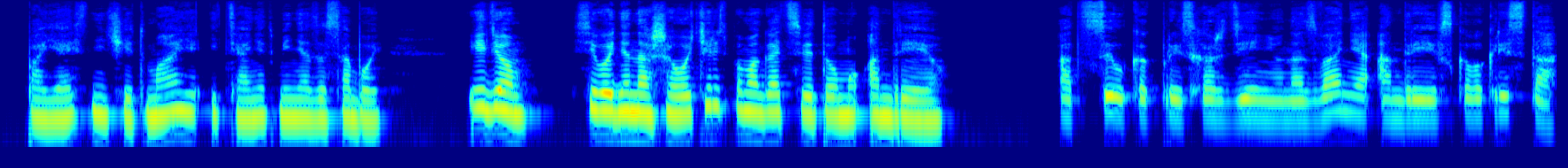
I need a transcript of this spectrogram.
— поясничает Майя и тянет меня за собой. Идем, сегодня наша очередь помогать святому Андрею». Отсылка к происхождению названия Андреевского креста,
